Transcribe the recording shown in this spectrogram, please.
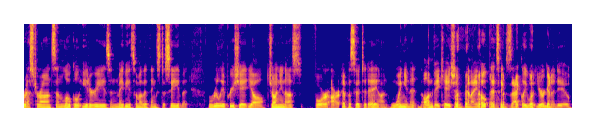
restaurants and local eateries and maybe some other things to see, but really appreciate y'all joining us for our episode today on winging it on vacation. And i hope that's exactly what you're going to do.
